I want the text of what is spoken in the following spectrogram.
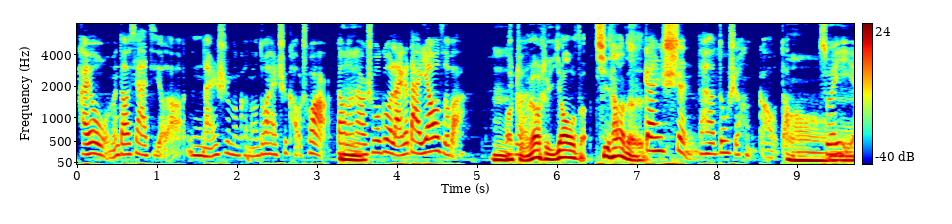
还有我们到夏季了，男士们可能都爱吃烤串儿，到了那儿说给我来个大腰子吧。嗯，主要是腰子，其他的肝肾它都是很高的，哦、所以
